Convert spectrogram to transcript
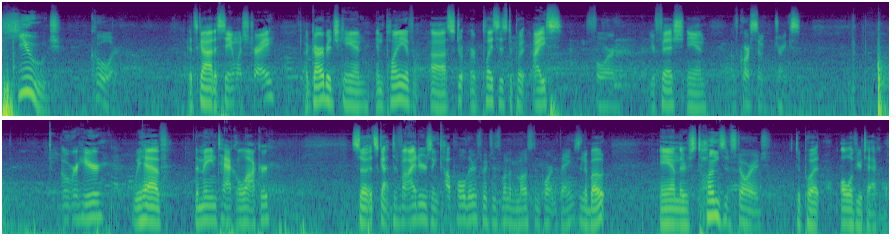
huge cooler. It's got a sandwich tray, a garbage can, and plenty of uh, or places to put ice for your fish, and of course some drinks. Over here, we have the main tackle locker. So it's got dividers and cup holders, which is one of the most important things in a boat. And there's tons of storage to put all of your tackle.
